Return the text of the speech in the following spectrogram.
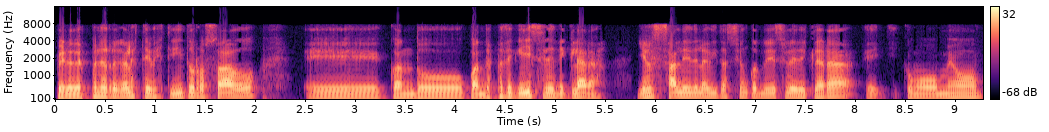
pero después le regala este vestidito rosado cuando, cuando después de que ella se le declara. Y él sale de la habitación cuando ella se le declara como medio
